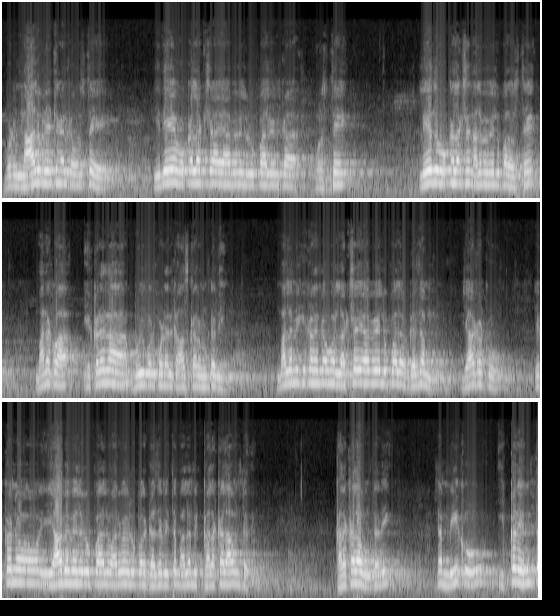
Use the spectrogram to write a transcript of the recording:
ఇప్పుడు నాలుగు రేట్లు కనుక వస్తే ఇదే ఒక లక్ష యాభై వేల రూపాయలు కనుక వస్తే లేదు ఒక లక్ష నలభై వేల రూపాయలు వస్తే మనకు ఎక్కడైనా భూమి కొనుక్కోవడానికి ఆస్కారం ఉంటుంది. మళ్ళీ మీకు ఎక్కడైనా లక్ష యాభై వేల రూపాయల గజం జాగకు ఎక్కడో యాభై వేల రూపాయలు అరవై వేల రూపాయల గజం అయితే మళ్ళీ మీకు కలకలా ఉంటుంది. కలకలా ఉంటుంది. అంటే మీకు ఇక్కడ ఎంత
